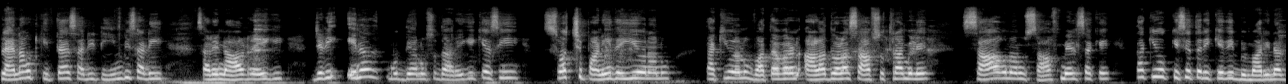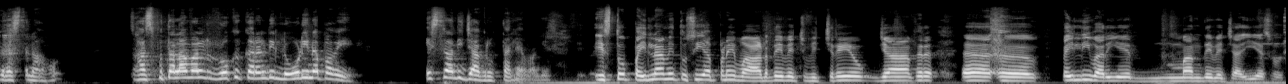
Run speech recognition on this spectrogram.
ਪਲਾਨ ਆਊਟ ਕੀਤਾ ਹੈ ਸਾਡੀ ਟੀਮ ਵੀ ਸਾਡੀ ਸਾਡੇ ਨਾਲ ਰਹੇਗੀ ਜਿਹੜੀ ਇਹਨਾਂ ਮੁੱਦਿਆਂ ਨੂੰ ਸੁਧਾਰੇਗੀ ਕਿ ਅਸੀਂ ਸਵੱਛ ਪਾਣੀ ਦਈਏ ਉਹਨਾਂ ਨੂੰ ਤਾਂ ਕਿ ਉਹਨਾਂ ਨੂੰ ਵਾਤਾਵਰਣ ਆਲਾ ਦੁਆਲਾ ਸਾਫ਼ ਸੁਥਰਾ ਮਿਲੇ ਸਾਹ ਉਹਨਾਂ ਨੂੰ ਸਾਫ਼ ਮਿਲ ਸਕੇ ਤਾਂ ਕਿ ਉਹ ਕਿਸੇ ਤਰੀਕੇ ਦੀ ਬਿਮਾਰੀ ਨਾਲ ਗ੍ਰਸਤ ਨਾ ਹੋਣ। ਹਸਪਤਾਲਾਂ ਵੱਲ ਰੁਖ ਕਰਨ ਦੀ ਲੋੜ ਹੀ ਨਾ ਪਵੇ ਇਸ ਤਰ੍ਹਾਂ ਦੀ ਜਾਗਰੂਕਤਾ ਲਿਆਵਾਂਗੇ ਇਸ ਤੋਂ ਪਹਿਲਾਂ ਵੀ ਤੁਸੀਂ ਆਪਣੇ ਵਾਰਡ ਦੇ ਵਿੱਚ ਵਿਚਰੇ ਹੋ ਜਾਂ ਫਿਰ ਪਹਿਲੀ ਵਾਰੀ ਇਹ ਮਨ ਦੇ ਵਿੱਚ ਆਈ ਹੈ ਸੋਚ?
